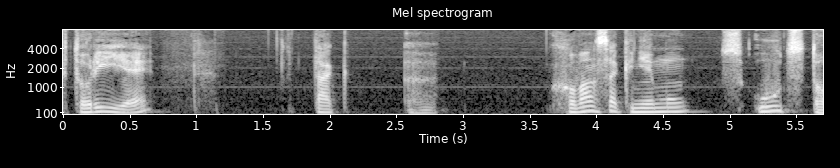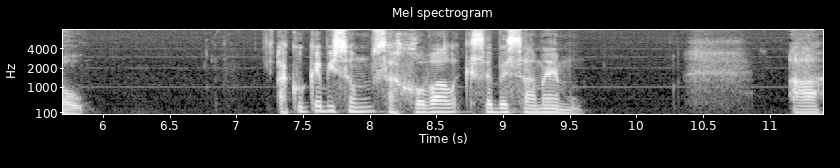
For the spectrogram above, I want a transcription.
ktorý je, tak e, chovám sa k nemu s úctou ako keby som sa choval k sebe samému. A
